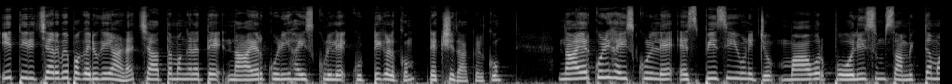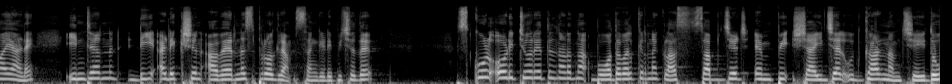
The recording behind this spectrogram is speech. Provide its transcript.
ഈ തിരിച്ചറിവ് പകരുകയാണ് ചാത്തമംഗലത്തെ നായർക്കുഴി ഹൈസ്കൂളിലെ കുട്ടികൾക്കും രക്ഷിതാക്കൾക്കും. നായർക്കുഴി ഹൈസ്കൂളിലെ എസ് പി സി യൂണിറ്റും മാവൂർ പോലീസും സംയുക്തമായാണ് internet de addiction awareness programme സംഘടിപ്പിച്ചത്. സ്കൂൾ ഓഡിറ്റോറിയത്തിൽ നടന്ന ബോധവൽക്കരണ class sub judge M P Shaijal ഉദ്ഘാടനം ചെയ്തു.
